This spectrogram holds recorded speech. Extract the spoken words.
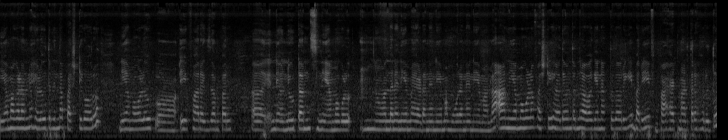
ನಿಯಮಗಳನ್ನು ಹೇಳುವುದರಿಂದ ಫಸ್ಟಿಗೆ ಅವರು ನಿಯಮಗಳು ಈ ಫಾರ್ ಎಕ್ಸಾಂಪಲ್ ನ್ಯೂಟನ್ಸ್ ನಿಯಮಗಳು, ಒಂದನೇ ನಿಯಮ, ಎರಡನೇ ನಿಯಮ, ಮೂರನೇ ನಿಯಮ ಅಲ್ಲ, ಆ ನಿಯಮಗಳನ್ನ ಫಸ್ಟಿಗೆ ಹೇಳಿದೆವು ಅಂತಂದ್ರೆ ಅವಾಗ ಏನಾಗ್ತದೆ ಅವರಿಗೆ ಬರೀ ಬಾಹ್ಯಾಟ್ ಮಾಡ್ತಾರೆ ಹೊರತು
